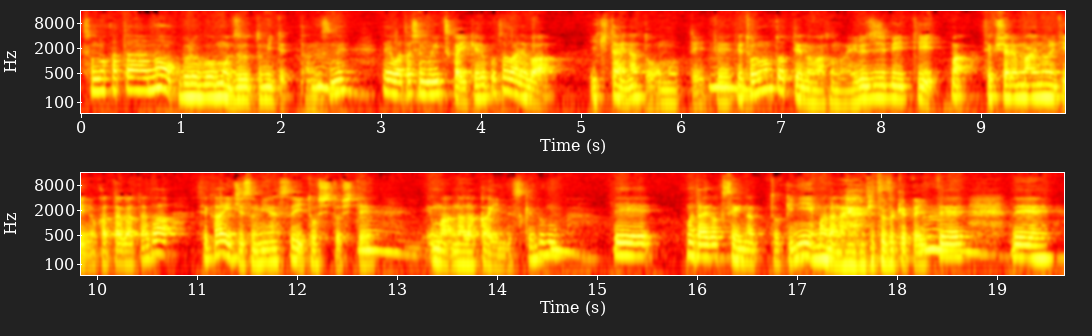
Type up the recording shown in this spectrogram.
その方のブログをもうずっと見てたんですね。で、私もいつか行けることがあれば行きたいなと思っていて、で、トロントっていうのはその LGBT、まあ、セクシャルマイノリティの方々が世界一住みやすい都市として、まあ、名高いんですけども、で、まあ、大学生になった時にまだ悩み続けていて、で、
